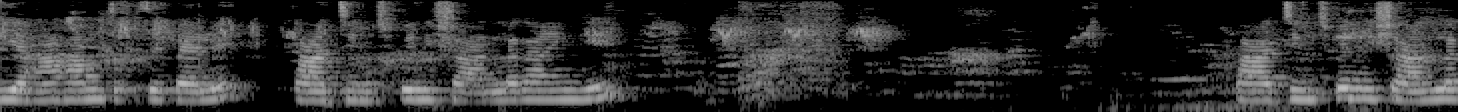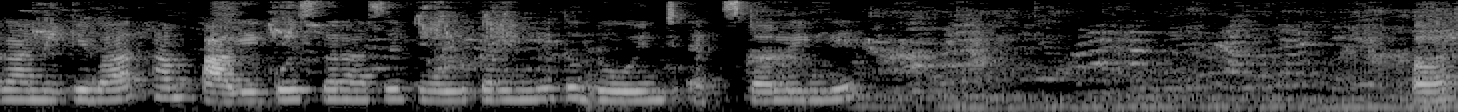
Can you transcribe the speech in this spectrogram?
यहाँ हम सबसे पहले पाँच इंच पे निशान लगाएँगे। पाँच इंच पे निशान लगाने के बाद हम आगे को इस तरह से फोल्ड करेंगे तो दो इंच एक्स्ट्रा लेंगे। और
